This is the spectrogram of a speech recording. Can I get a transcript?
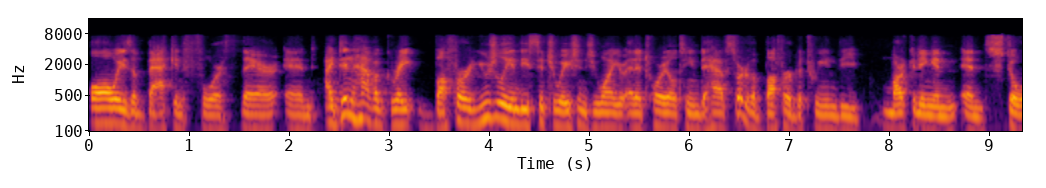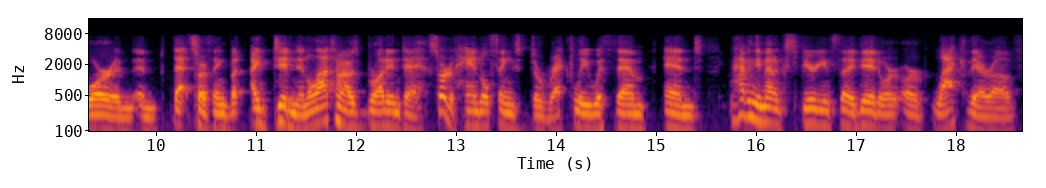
always a back and forth there. And I didn't have a great buffer. Usually in these situations, you want your editorial team to have sort of a buffer between the marketing and, and store and, and that sort of thing. But I didn't. And a lot of time I was brought in to sort of handle things directly with them. And having the amount of experience that I did or, or lack thereof,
